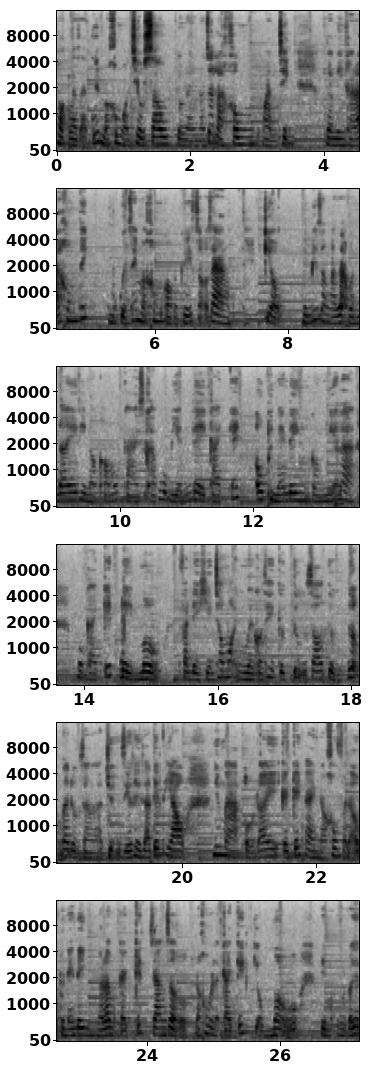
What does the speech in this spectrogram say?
hoặc là giải quyết mà không có chiều sâu. Kiểu này nó rất là không hoàn chỉnh và mình khá là không thích một quyển sách mà không có cái kết rõ ràng. Kiểu, mình biết rằng là dạo gần đây thì nó có một cái sự khá phổ biến về cái kết open ending, có nghĩa là một cái kết để mở và để khiến cho mọi người có thể cực tự do tưởng tượng ra được rằng là chuyện gì có thể ra tiếp theo. Nhưng mà ở đây, cái kết này nó không phải là open ending, nó là một cái kết giang dở, nó không phải là cái kết kiểu mở để mọi người có thể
